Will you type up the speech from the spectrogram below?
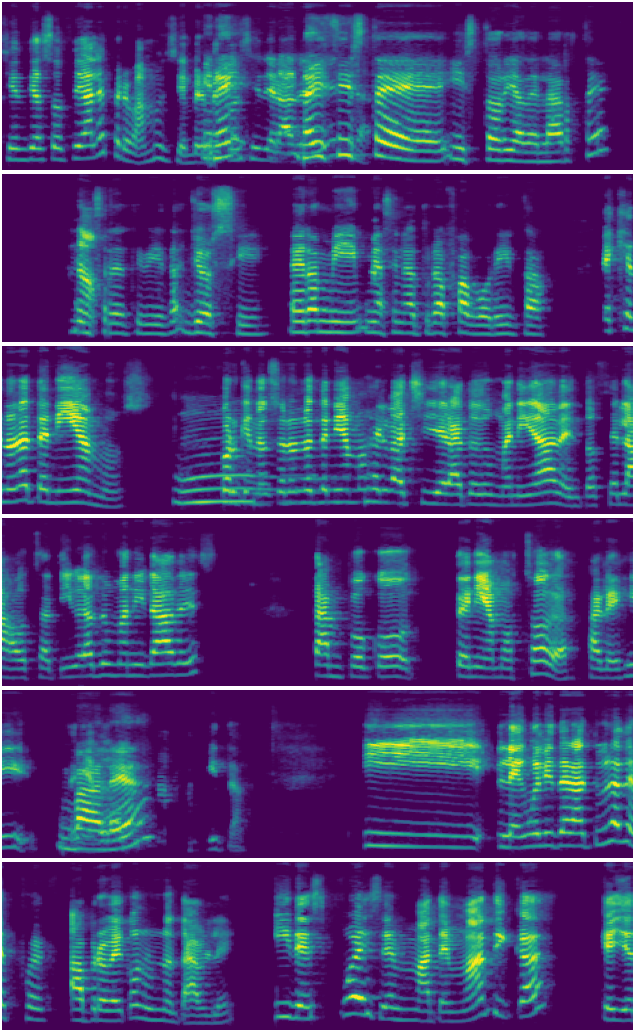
ciencias sociales, pero vamos, siempre me he considerado. ¿No hiciste historia del arte? No. Yo sí, era mi, asignatura favorita. Es que no la teníamos, porque mm. nosotros no teníamos el bachillerato de humanidades, entonces las optativas de humanidades tampoco teníamos todas para elegir. Vale. Y lengua y literatura después aprobé con un notable. Y después en matemáticas, que yo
